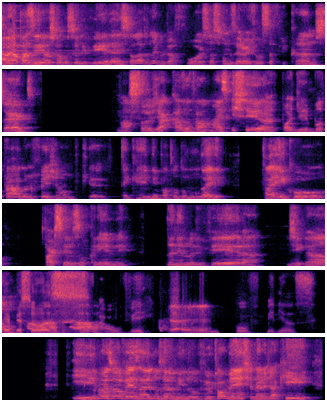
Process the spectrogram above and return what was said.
Salve rapaziada, eu sou Augusto Oliveira, esse é o lado negro da força, somos heróis de osso africano, certo? Nossa, hoje a casa tá mais que cheia, pode botar água no feijão, porque tem que render para todo mundo aí. Tá aí com parceiros no crime, Danilo Oliveira, Digão. Tem pessoas. Salve. E aí? Beleza? E mais uma vez aí nos reunindo virtualmente, né? Já que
